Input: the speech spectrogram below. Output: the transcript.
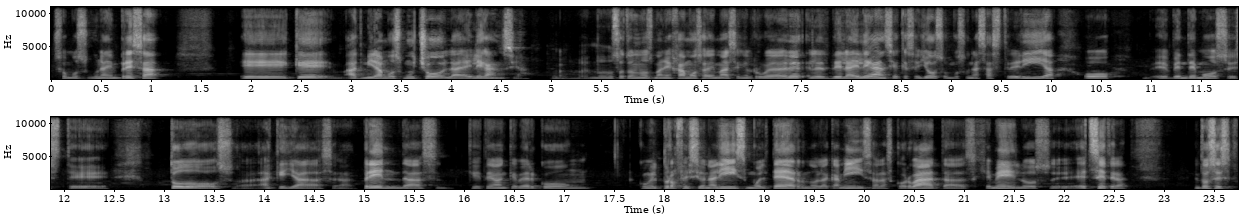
somos una empresa eh, que admiramos mucho la elegancia. Nosotros nos manejamos además en el rubro de la elegancia, qué sé yo, somos una sastrería o eh, vendemos este, todas aquellas ah, prendas que tengan que ver con, con el profesionalismo, el terno, la camisa, las corbatas, gemelos, eh, etc. Entonces,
